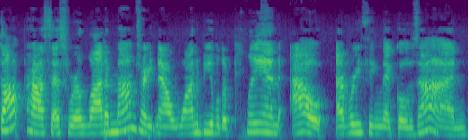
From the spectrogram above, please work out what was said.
thought process where a lot of moms right now want to be able to plan out everything that goes on,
